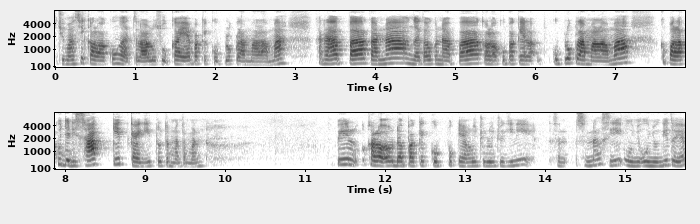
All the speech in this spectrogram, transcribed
Cuma sih kalau aku nggak terlalu suka ya pakai kupluk lama-lama. Karena apa? Karena nggak tahu kenapa kalau aku pakai kupluk lama-lama kepala aku jadi sakit kayak gitu teman-teman. Tapi kalau udah pakai kupluk yang lucu-lucu gini seneng sih unyu-unyu gitu ya.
